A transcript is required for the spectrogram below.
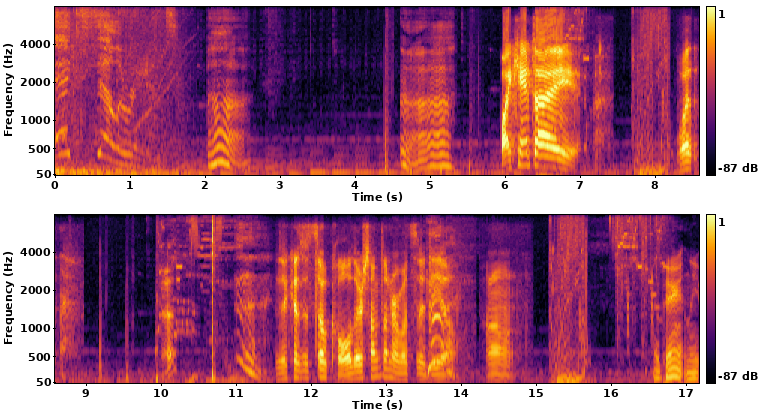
Accelerate. Uh. Uh. Why can't I? What? Is it because it's so cold or something, or what's the deal? I don't. Apparently.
